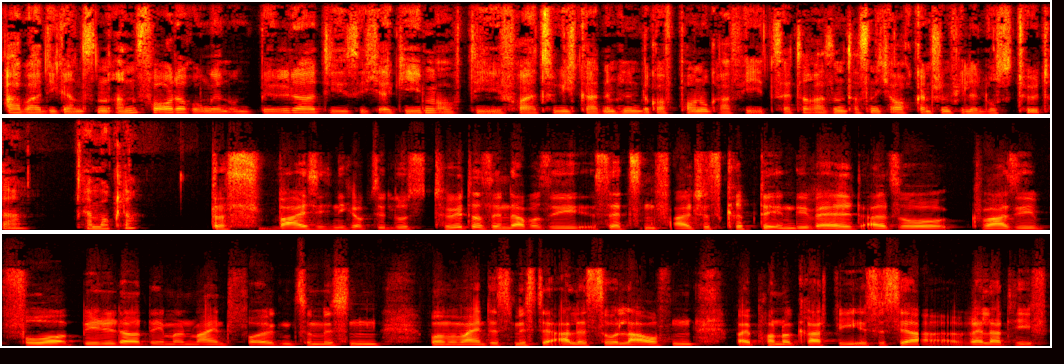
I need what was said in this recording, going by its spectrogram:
Aber die ganzen Anforderungen und Bilder, die sich ergeben, auch die Freizügigkeit im Hinblick auf Pornografie etc., sind das nicht auch ganz schön viele Lusttöter, Herr Mockler? Das weiß ich nicht, ob sie Lusttöter sind, aber sie setzen falsche Skripte in die Welt, also quasi Vorbilder, denen man meint, folgen zu müssen, wo man meint, es müsste alles so laufen. Bei Pornografie ist es ja relativ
